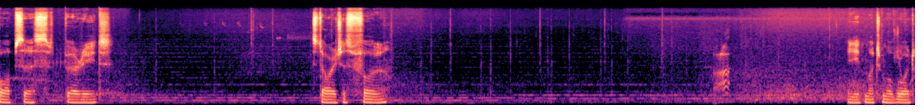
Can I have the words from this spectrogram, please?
Corpses buried. Storage is full. Ah, We need much more wood.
